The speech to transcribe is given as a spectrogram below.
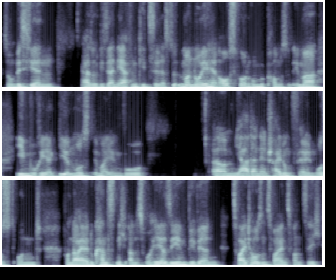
so ein bisschen also dieser Nervenkitzel, dass du immer neue Herausforderungen bekommst und immer irgendwo reagieren musst, immer irgendwo ähm, ja, deine Entscheidung fällen musst. Und von daher, du kannst nicht alles vorhersehen. Wir werden 2022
